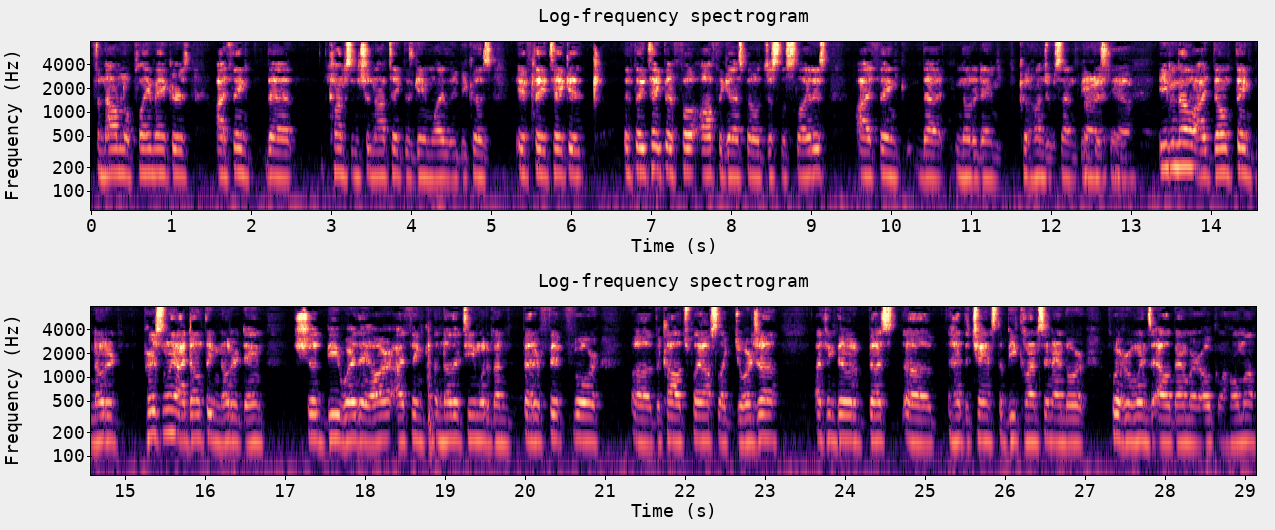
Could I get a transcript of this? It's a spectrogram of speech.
phenomenal playmakers. I think that Clemson should not take this game lightly because if they take it, if they take their foot off the gas pedal just the slightest, I think that Notre Dame could 100% beat this game. yeah. Even though I don't think Notre, personally, I don't think Notre Dame should be where they are. I think another team would have been better fit for uh, the college playoffs, like Georgia. I think they would have best uh, had the chance to beat Clemson and or whoever wins Alabama or Oklahoma.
